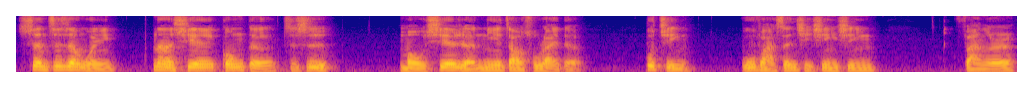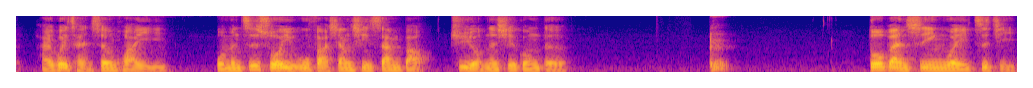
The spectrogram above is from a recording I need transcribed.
甚至认为。那些功德只是某些人捏造出来的，不仅无法升起信心，反而还会产生怀疑。我们之所以无法相信三宝具有那些功德，多半是因为自己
